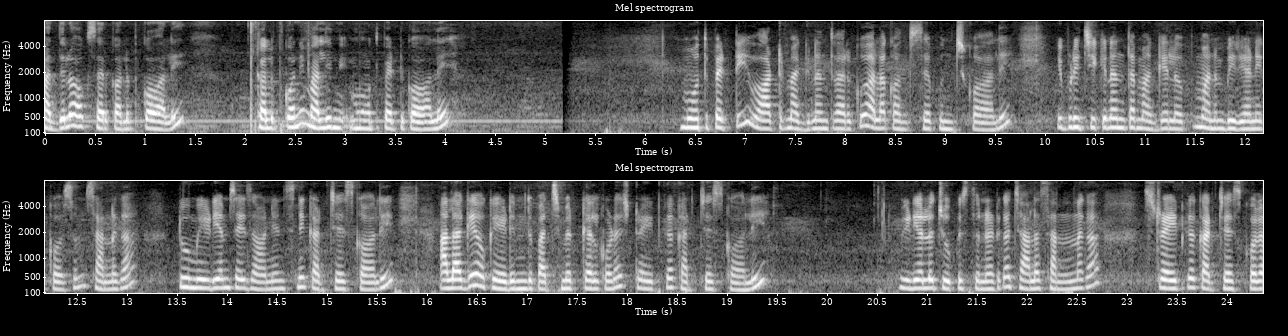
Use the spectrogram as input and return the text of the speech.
మధ్యలో ఒకసారి కలుపుకోవాలి. కలుపుకొని మళ్ళీ మూత పెట్టుకోవాలి. మూత పెట్టి వాటర్ మగ్గినంత వరకు అలా కొంతసేపు ఉంచుకోవాలి. ఇప్పుడు ఈ చికెన్ అంతా మగ్గేలోపు మనం బిర్యానీ కోసం సన్నగా టూ మీడియం సైజ్ ఆనియన్స్ని కట్ చేసుకోవాలి. అలాగే ఒక ఎనిమిది పచ్చిమిరపకాయలు కూడా స్ట్రైట్గా కట్ చేసుకోవాలి. వీడియోలో చూపిస్తున్నట్టుగా చాలా సన్నగా స్ట్రైట్గా కట్ చేసుకోవాలి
